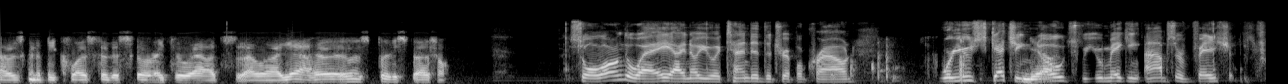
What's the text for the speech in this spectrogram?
I was going to be close to the story throughout. So, uh, yeah, it, it was pretty special. So along the way, I know you attended the Triple Crown. Were you sketching yeah. notes? Were you making observations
